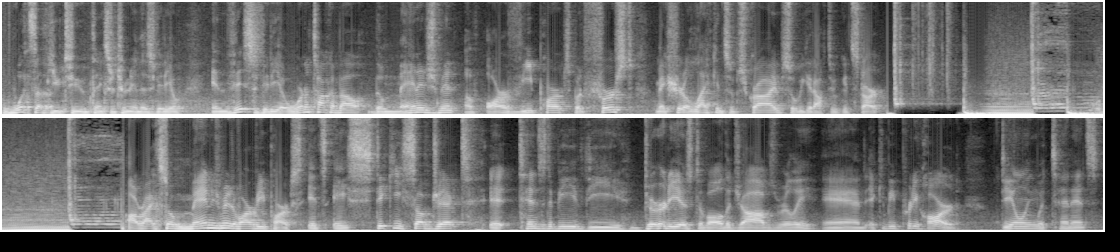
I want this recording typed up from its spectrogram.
What's up YouTube? Thanks for tuning in this video. In this video, we're gonna talk about the management of RV parks, but first, make sure to like and subscribe so we get off to a good start. All right, so management of RV parks. It's a sticky subject. It tends to be the dirtiest of all the jobs really, and it can be pretty hard dealing with tenants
